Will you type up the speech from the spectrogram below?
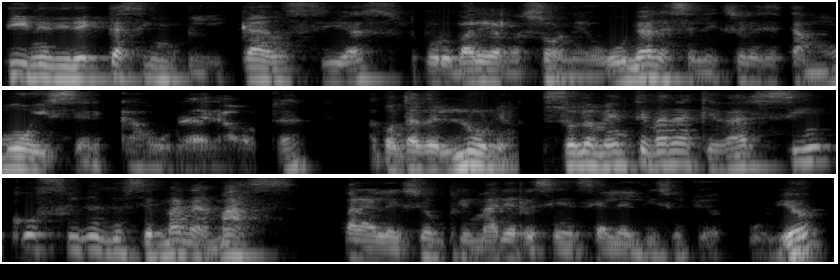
tiene directas implicancias por varias razones. Una, las elecciones están muy cerca una de la otra. A contar del lunes, solamente van a quedar cinco fines de semana más para la elección primaria presidencial del 18 de julio.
